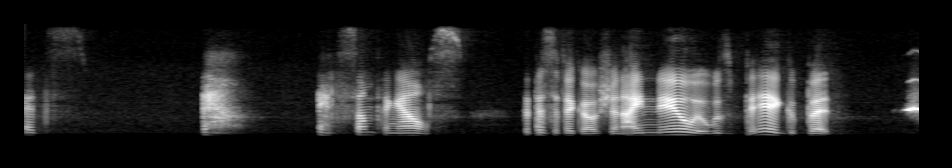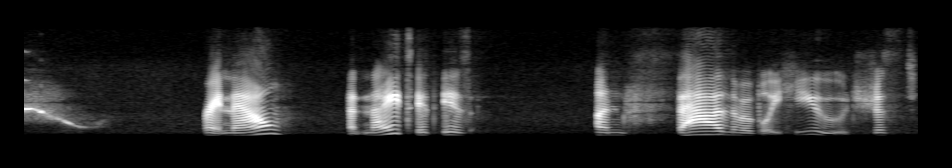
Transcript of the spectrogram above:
It's. It's something else. The Pacific Ocean. I knew it was big, but. Right now, at night, it is unfathomably huge. Just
